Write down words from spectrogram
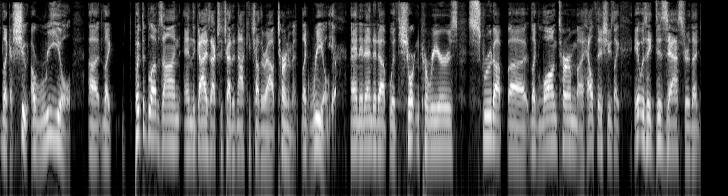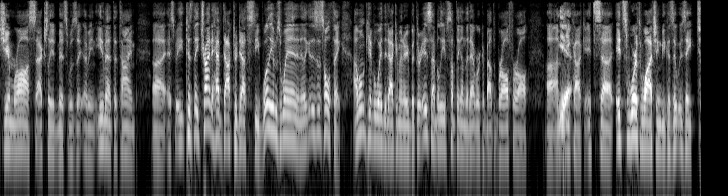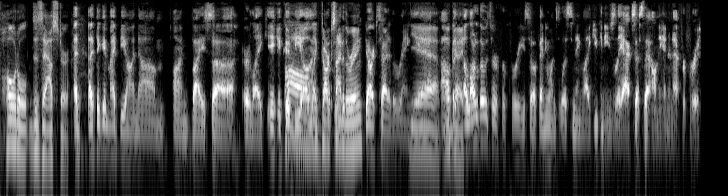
like a shoot, a real uh, like put the gloves on and the guys actually try to knock each other out tournament, like real. Yep. And it ended up with shortened careers, screwed up uh, like long term uh, health issues. Like it was a disaster that Jim Ross actually admits was. I mean, even at the time, because they tried to have Doctor Death Steve Williams win, and like there's this whole thing. I won't give away the documentary, but there is, I believe, something on the network about the brawl for all uh, on Yeah. Peacock. It's uh, it's worth watching because it was a total disaster. I, I think it might be on um on Vice uh or like it, it could be Oh, on like Dark Side of the Ring. Dark Side of the Ring. Yeah, Uh, okay. But a lot of those are for free, so if anyone's listening, like you can easily access that on the internet for free.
